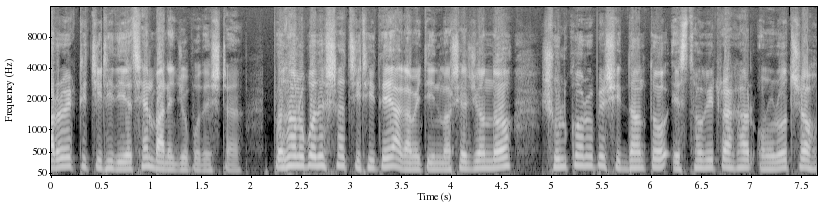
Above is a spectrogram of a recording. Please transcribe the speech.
আরও একটি চিঠি দিয়েছেন বাণিজ্য উপদেষ্টা। প্রধান উপদেষ্টা চিঠিতে আগামী তিন মাসের জন্য শুল্ক আরোপের সিদ্ধান্ত স্থগিত রাখার অনুরোধ সহ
